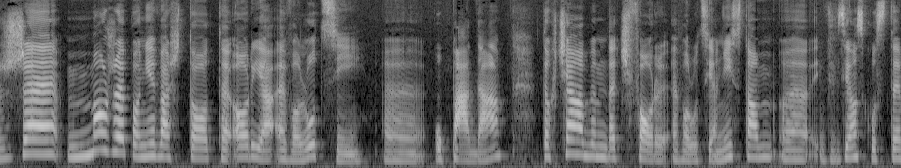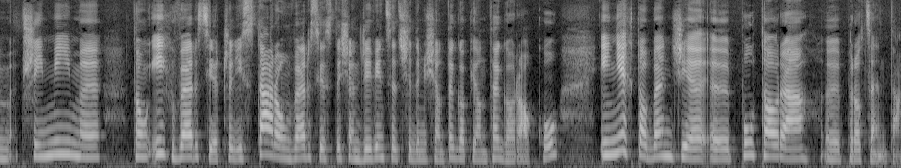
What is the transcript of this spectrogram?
że może ponieważ to teoria ewolucji E, upada, to chciałabym dać fory ewolucjonistom. E, w związku z tym przyjmijmy tą ich wersję, czyli starą wersję z 1975 roku i niech to będzie 1,5%.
